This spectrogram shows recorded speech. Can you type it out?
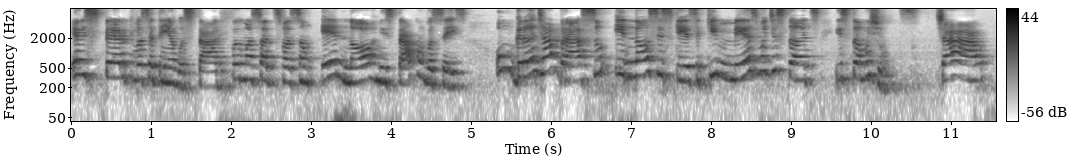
Eu espero que você tenha gostado. Foi uma satisfação enorme estar com vocês. Um grande abraço e não se esqueça que, mesmo distantes, estamos juntos. Tchau!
